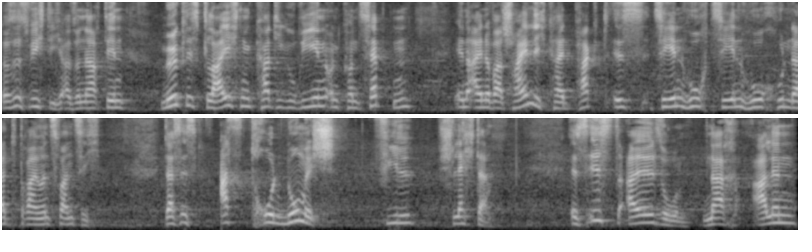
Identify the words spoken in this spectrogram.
das ist wichtig. Also nach den möglichst gleichen Kategorien und Konzepten in eine Wahrscheinlichkeit packt, ist 10 hoch 10 hoch 123. Das ist astronomisch viel schlechter. Es ist also nach allen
